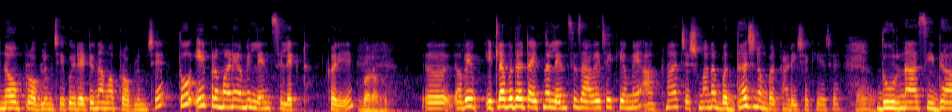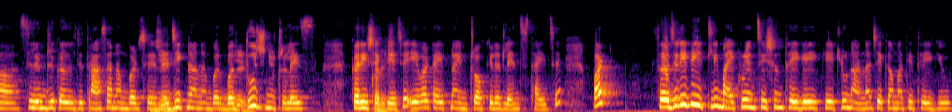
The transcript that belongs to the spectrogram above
નર્વ પ્રોબ્લેમ છે કોઈ રેટિનામાં પ્રોબ્લેમ છે તો એ પ્રમાણે અમે લેન્સ સિલેક્ટ કરીએ. બરાબર. અ, હવે એટલા બધા ટાઈપના લેન્સીસ આવે છે કે અમે આંખના ચશ્માના બધા જ નંબર કાઢી શકીએ છીએ. દૂરના સીધા સિલિન્ડ્રિકલ જે ત્રાંસા નંબર છે નજીકના નંબર બધું જ ન્યુટ્રલાઇઝ કરી શકીએ. છીએ. એવા ટાઈપના ઇન્ટ્રોક્યુલર લેન્સ થાય છે. બટ સર્જરી બી એટલી માઇક્રો ઇન્સેશન થઈ ગઈ કે એટલું નાના ચેકામાંથી થઈ ગયું.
